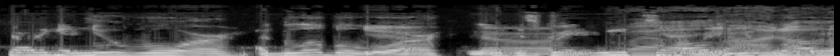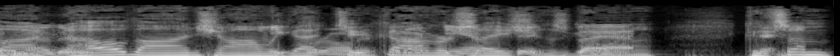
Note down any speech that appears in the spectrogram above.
starting a new war, a global war no, with this great. Well, hold on, hold on, another hold on, Sean. We got two it, but I can't conversations going that. on. Could some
